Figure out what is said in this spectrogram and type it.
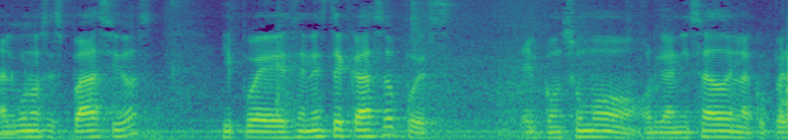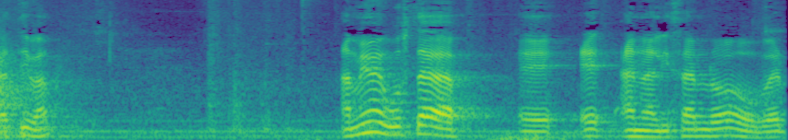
algunos espacios. Y pues en este caso, pues el consumo organizado en la cooperativa. A mí me gusta eh, eh, analizarlo o ver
